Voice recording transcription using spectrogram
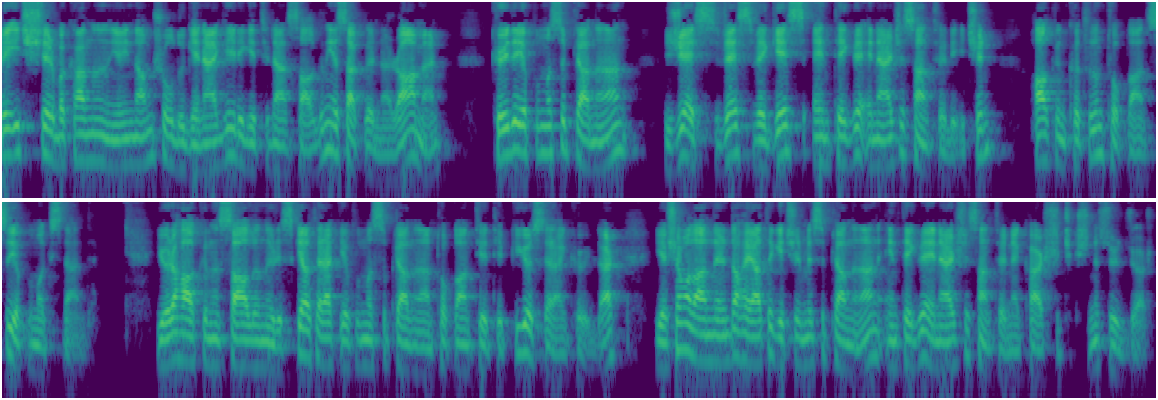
ve İçişleri Bakanlığı'nın yayınlanmış olduğu genelgeyle getirilen salgın yasaklarına rağmen köyde yapılması planlanan JES, RES ve GES entegre enerji santrali için halkın katılım toplantısı yapılmak istendi. Yöre halkının sağlığını riske atarak yapılması planlanan toplantıya tepki gösteren köylüler, yaşam alanlarında hayata geçirilmesi planlanan entegre enerji santraline karşı çıkışını sürdürüyor.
